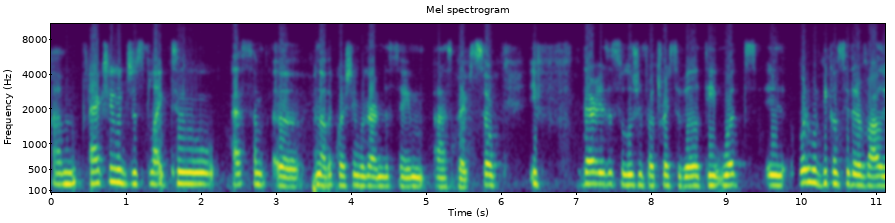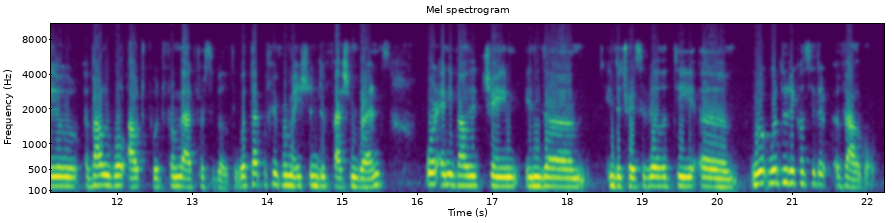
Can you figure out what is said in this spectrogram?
Um, I actually would just like to ask some uh, another question regarding the same aspect. So, if there is a solution for traceability, what is what would be considered a value a valuable output from that traceability? What type of information do fashion brands or any value chain in the in the traceability? Uh, what what do they consider valuable?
